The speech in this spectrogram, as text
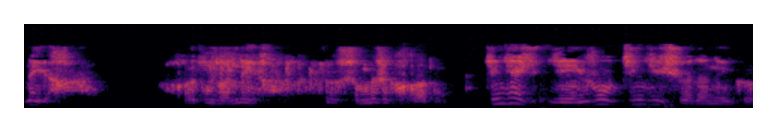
内涵，合同的内涵就是什么是合同？经济引入经济学的那个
